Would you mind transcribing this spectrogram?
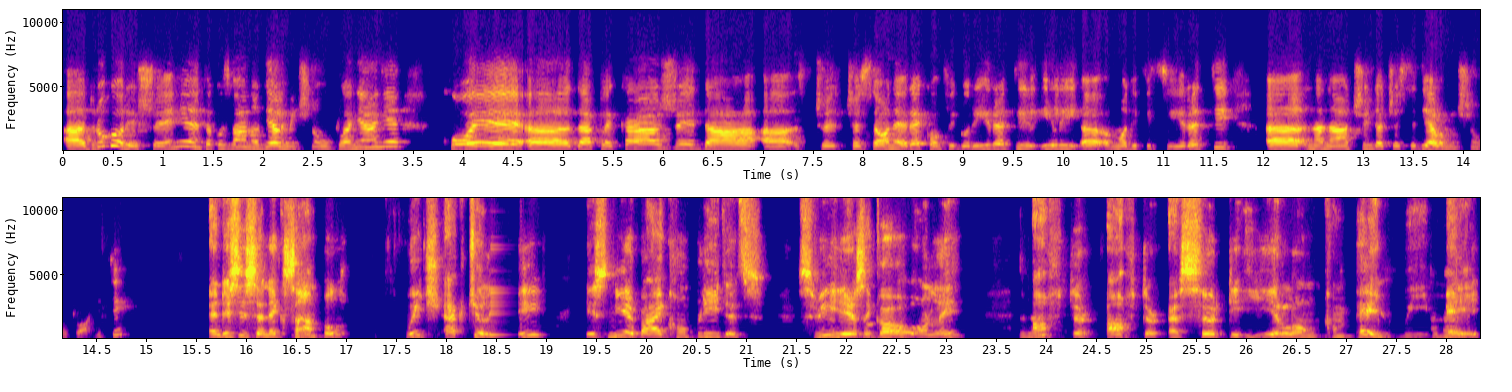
A drugo rješenje je takozvano djelimično uklanjanje koje a, dakle kaže da a, će, će se one rekonfigurirati ili a, modificirati na način da će se djelomično ukloniti. And this is an example which actually is nearby completed three years ago only Mhm. after after a 30 year long campaign we Mhm. made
